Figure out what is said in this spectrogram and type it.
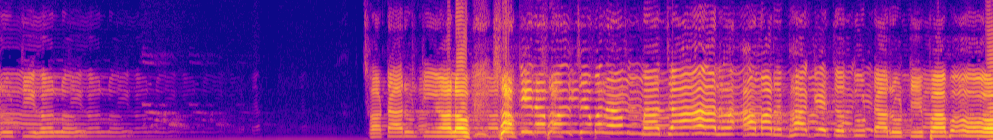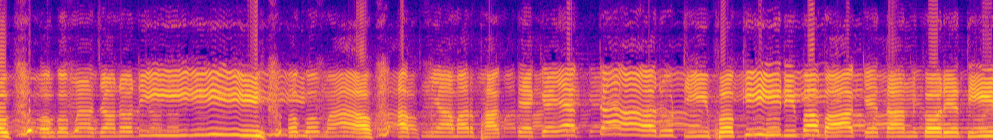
রুটি হলো। ছটা রুটি হলো। সকিনা বলছে, বলে, আম্মা জান আমার ভাগে তো দুটা রুটি পাবো। ওগো মা জননী, ওগো মা, আপনি আমার ভাগ থেকে একটা রুটি ফকির বাবাকে দান করে দিন।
